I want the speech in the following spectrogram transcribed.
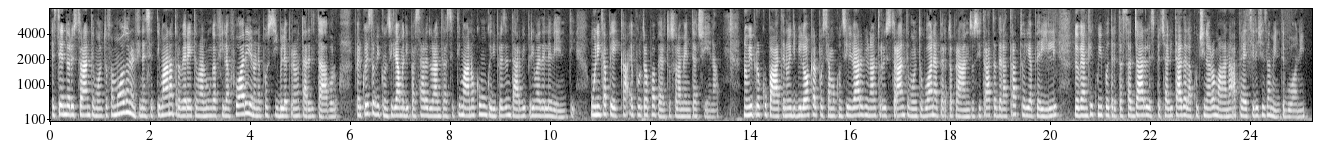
Essendo il ristorante molto famoso, nel fine settimana troverete una lunga fila fuori e non è possibile prenotare il tavolo. Per questo vi consigliamo di passare durante la settimana o comunque di presentarvi prima delle 20. Unica pecca è purtroppo aperto solamente a cena. Non vi preoccupate, noi di Bilocal possiamo consigliarvi un altro ristorante molto buono e aperto a pranzo. Si tratta della Trattoria Perilli, dove anche qui potrete assaggiare le specialità della cucina romana a prezzi decisamente buoni.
